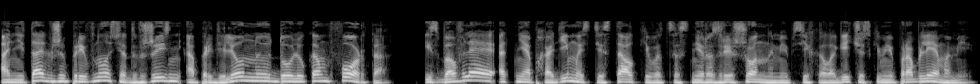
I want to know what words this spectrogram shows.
они также привносят в жизнь определенную долю комфорта, избавляя от необходимости сталкиваться с неразрешенными психологическими проблемами.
